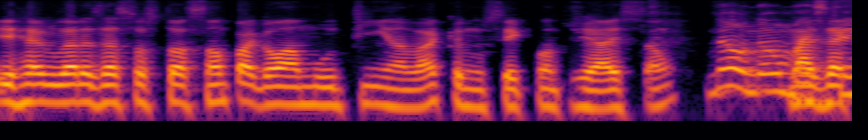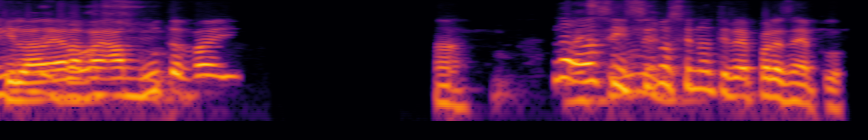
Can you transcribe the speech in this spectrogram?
e regularizar a sua situação, pagar uma multinha lá, que eu não sei quantos reais são. Não, não, mas, mas aquilo um negócio... vai, a multa vai. Ah. Não, mas assim, se você não tiver, por exemplo,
